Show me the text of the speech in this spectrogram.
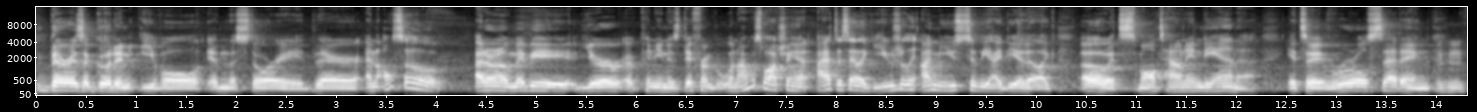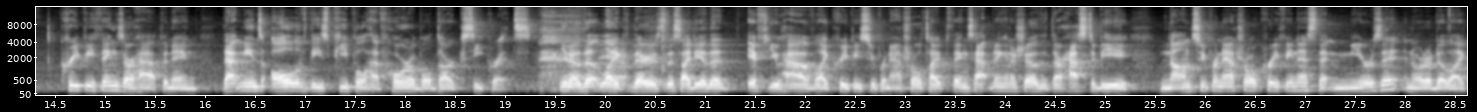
there is a good and evil in the story there, and also I don't know, maybe your opinion is different, but when I was watching it, I have to say, like, usually I'm used to the idea that, like, oh, it's small town Indiana, it's a rural setting, Mm-hmm. Creepy things are happening. That means all of these people have horrible, dark secrets. You know, that, like, Yeah. there's this idea that if you have, like, creepy supernatural type things happening in a show, that there has to be non supernatural creepiness that mirrors it in order to, like,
